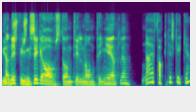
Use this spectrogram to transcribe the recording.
Ja, det fins ikke avstånd til noen ting, egentlig? Nei, faktisk ikke.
